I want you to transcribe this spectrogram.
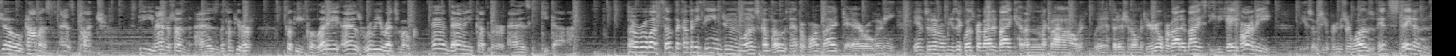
Joe Thomas as Punch, Steve Anderson as the computer, Cookie Coletti as Ruby Red Smoke, and Danny Cutler as Kika. The Robots of the Company theme tune was composed and performed by Daryl Looney. The incidental music was provided by Kevin MacLeod, with additional material provided by Stevie K. Farnaby. The associate producer was Vince Staten.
